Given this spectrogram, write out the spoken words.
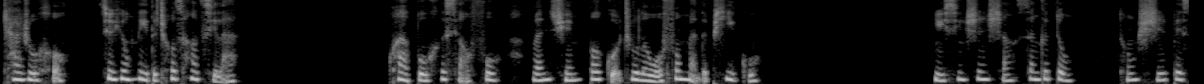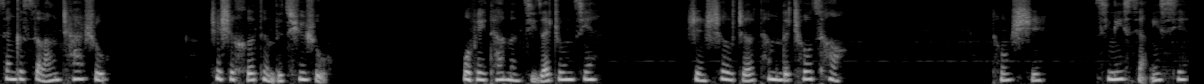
插入后就用力的抽操起来。胯部和小腹完全包裹住了我丰满的屁股。女性身上三个洞，同时被三个色狼插入，这是何等的屈辱！我被他们挤在中间，忍受着他们的抽操，同时。心里想一些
